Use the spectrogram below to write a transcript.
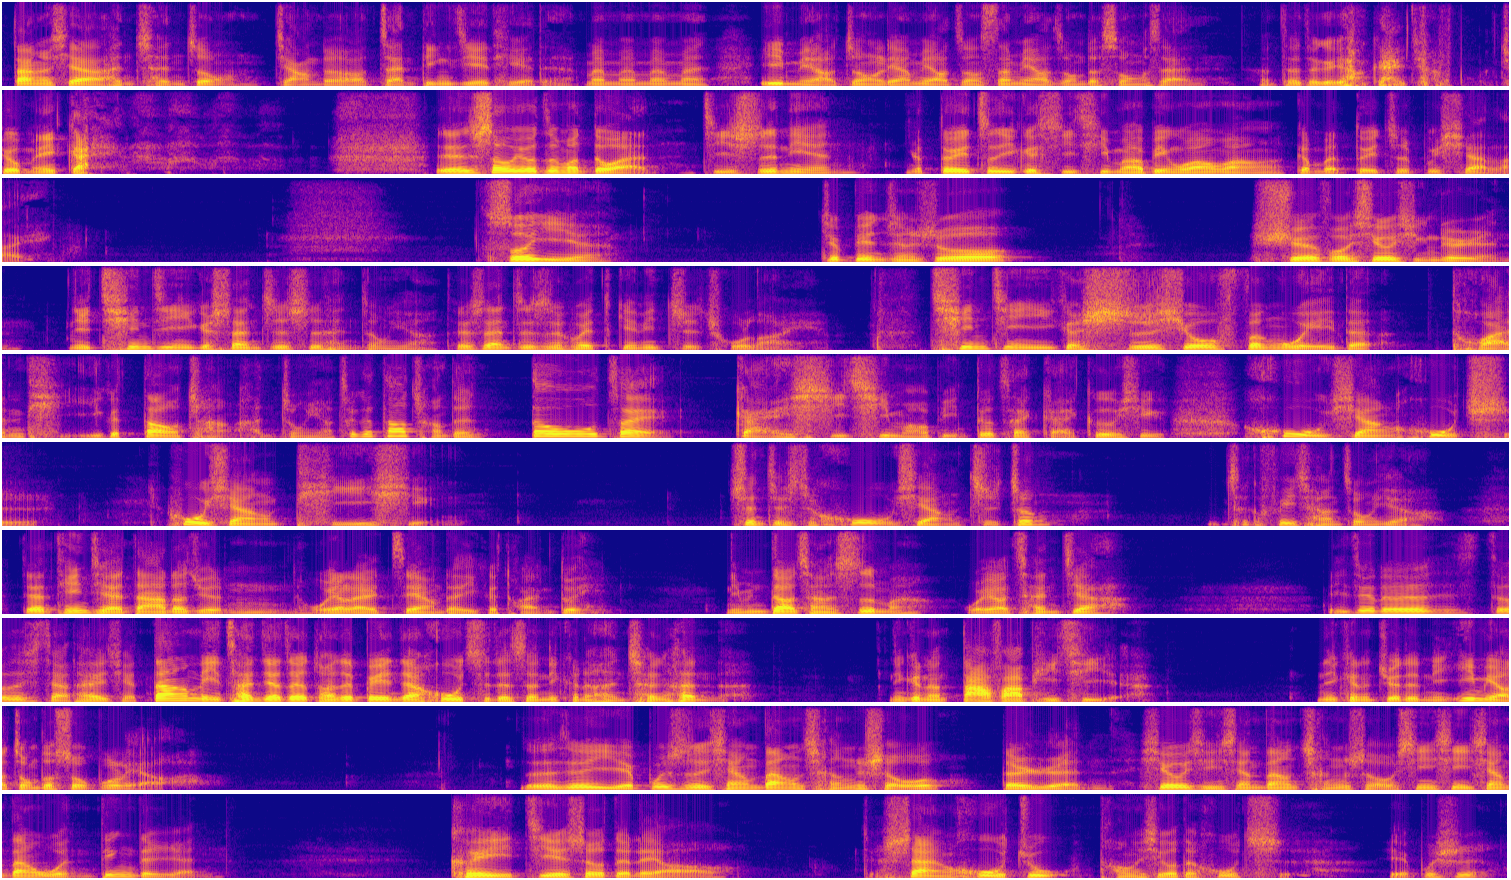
当下很沉重，讲的斩钉截铁的，慢慢慢慢，一秒钟、两秒钟、三秒钟的松散，他这个要改就就没改。人寿又这么短，几十年，要对治一个习气毛病，往往根本对治不下来。所以，就变成说，学佛修行的人，你亲近一个善知识很重要，这个善知识会给你指出来。亲近一个实修氛围的团体，一个道场很重要。这个道场的人都在改习气毛病，都在改个性，互相护持。互相提醒，甚至是互相指正，这个非常重要。这样听起来大家都觉得，嗯，我要来这样的一个团队。你们道场是吗？我要参加。你这个都是小太极。当你参加这个团队被人家护持的时候，你可能很嗔恨的，你可能大发脾气，你可能觉得你一秒钟都受不了。这这也不是相当成熟。的人修行相当成熟、心性相当稳定的人，可以接受得了善互助同修的护持，也不是。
